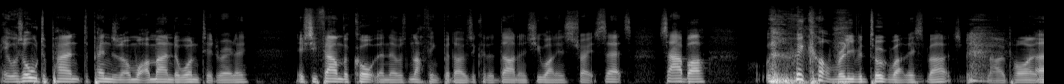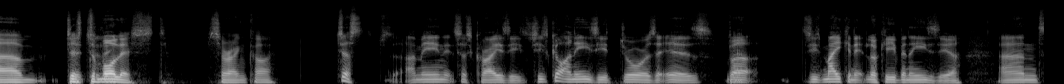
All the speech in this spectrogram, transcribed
it was all depend dependent on what Amanda wanted, really. If she found the court, then there was nothing Badosa could have done, and she won in straight sets. Saber, we can't really even talk about this match. No point. Um, just Literally. demolished Tsurenko. Just, I mean, it's just crazy. She's got an easy draw as it is, but she's making it look even easier. And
